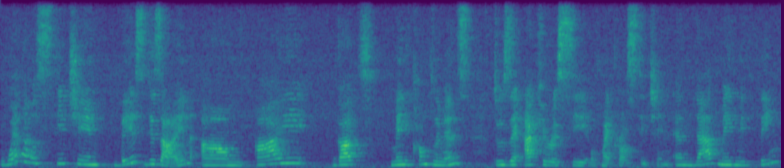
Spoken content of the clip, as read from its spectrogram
when I was stitching this design um, I got many compliments to the accuracy of my cross stitching and that made me think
